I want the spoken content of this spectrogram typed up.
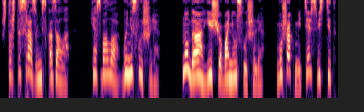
«Что ж ты сразу не сказала? Я звала, вы не слышали?» «Ну да, еще бы они услышали. В ушах метель свистит,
